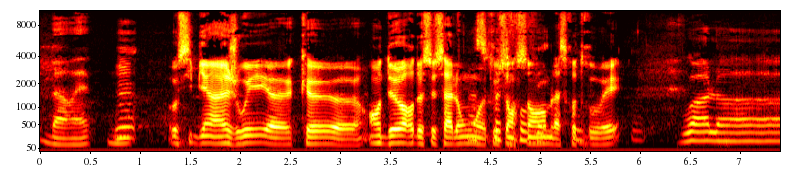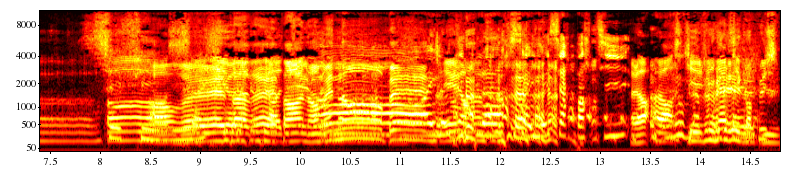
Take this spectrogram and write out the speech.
bah ouais Mm. Aussi bien à jouer euh, que euh, en dehors de ce salon, euh, tous retrouver. ensemble, à se retrouver. Voilà. C'est Oh, fini. Arrête, arrête. Ah non, mais non, Ben. Oh, Et on- pleure, ça y est, c'est reparti. alors alors ce qui est génial c'est qu'en plus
